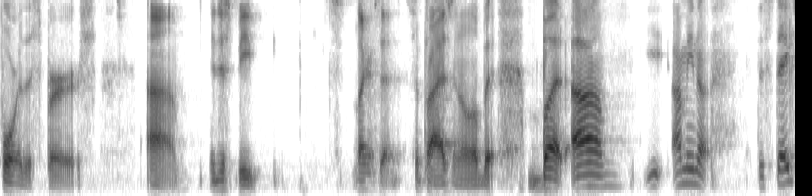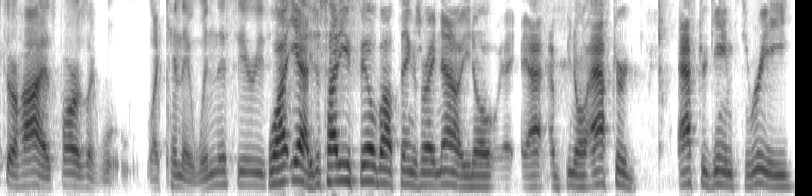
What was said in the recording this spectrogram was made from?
for the Spurs. Um, it'd just be like I said, surprising a little bit. But um, I mean, uh, the stakes are high as far as like like can they win this series? Well, yeah. Just how do you feel about things right now? You know, you know after after game three,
